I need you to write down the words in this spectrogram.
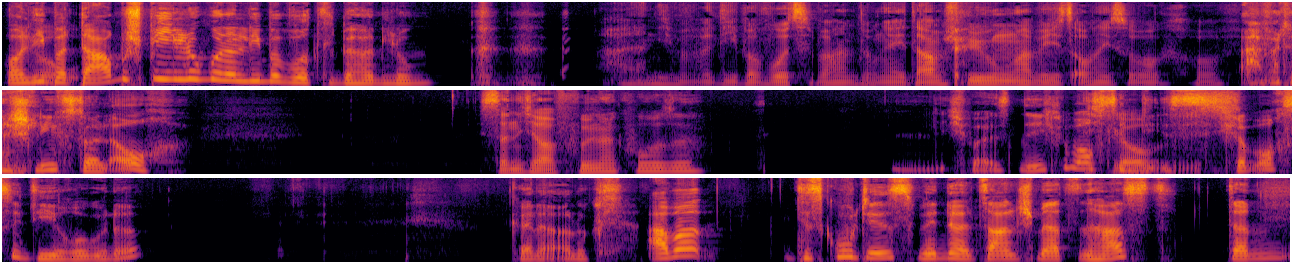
Oh, lieber Oh. Darmspiegelung oder lieber Wurzelbehandlung? Ah, lieber, lieber Wurzelbehandlung. Ey, Darmspiegelung habe ich jetzt auch nicht so Bock drauf. Aber da schläfst du halt auch. Ist da nicht aber Vollnarkose? Ich weiß nicht. Ich glaube auch, Ich glaub, ich glaub auch Sedierung, oder? Keine Ahnung. Aber das Gute ist, wenn du halt Zahnschmerzen hast, dann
